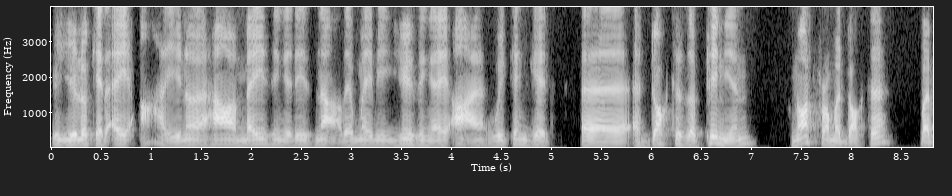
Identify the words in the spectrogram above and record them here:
you look at AI. You know how amazing it is now. They may be using AI. We can get uh, a doctor's opinion, not from a doctor, but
